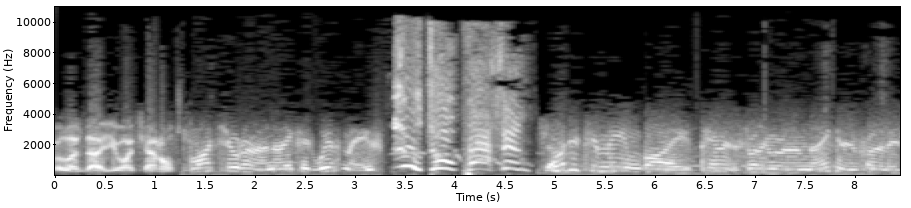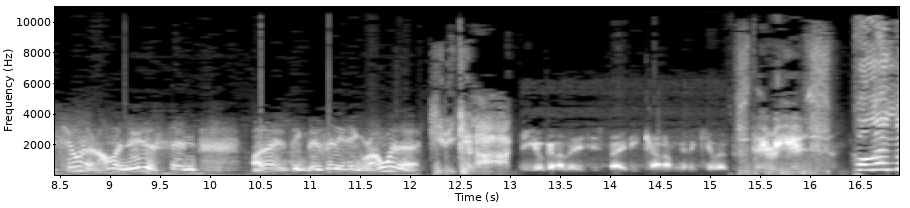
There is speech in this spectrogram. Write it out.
Belinda, you on channel? My children are naked with me. You two passion! What did you mean by parents running around naked in front of their children? I'm a nudist and I don't think there's anything wrong with it. Kitty killer. You're gonna lose this baby cunt. I'm gonna kill it. There he is. Belinda!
